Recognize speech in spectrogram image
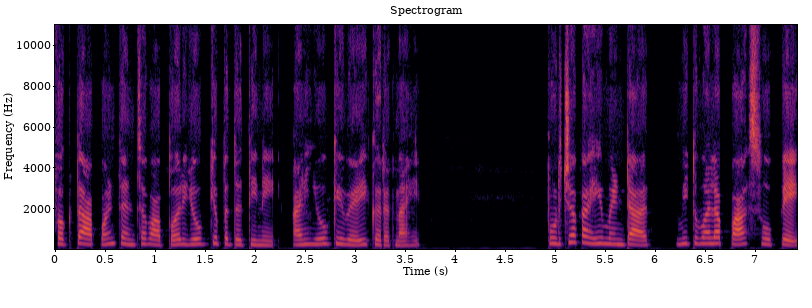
फक्त आपण त्यांचा वापर योग्य पद्धतीने आणि योग्य वेळी करत नाही. पुढच्या काही मिनिटात मी तुम्हाला पाच सोपे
